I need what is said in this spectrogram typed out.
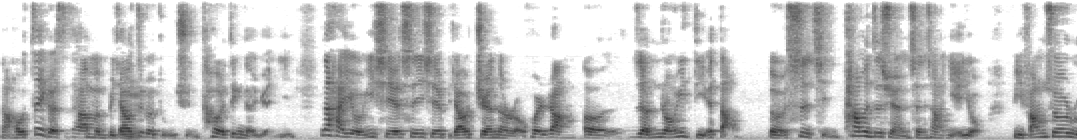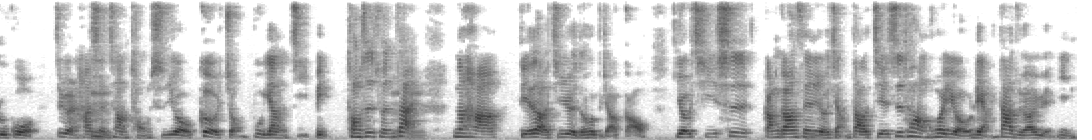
然后这个是他们比较这个族群特定的原因。嗯、那还有一些是一些比较 general 会让呃人容易跌倒的事情，他们这些人身上也有。比方说，如果这个人他身上同时有各种不一样的疾病、嗯、同时存在，嗯、那他跌倒几率都会比较高。尤其是刚刚 Sandy 有讲到，截肢通常会有两大主要原因，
